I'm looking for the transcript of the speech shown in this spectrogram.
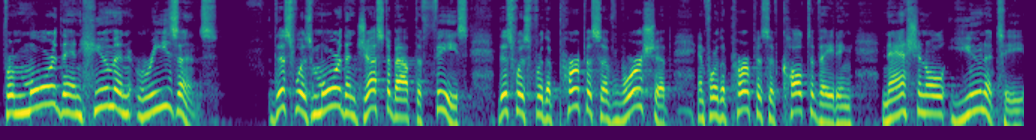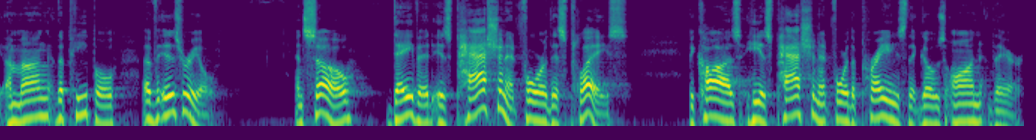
for more than human reasons. This was more than just about the feast. This was for the purpose of worship and for the purpose of cultivating national unity among the people of Israel. And so, David is passionate for this place because he is passionate for the praise that goes on there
